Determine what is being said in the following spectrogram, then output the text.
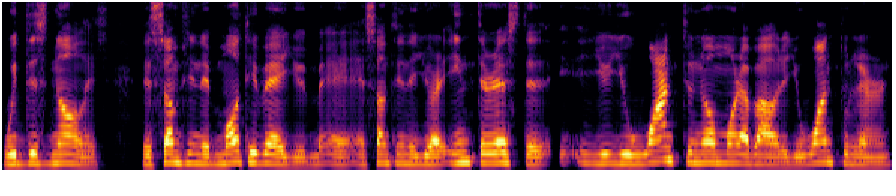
with this knowledge. There's something that motivates you, eh, and something that you are interested. Eh, you you want to know more about it. You want to learn,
